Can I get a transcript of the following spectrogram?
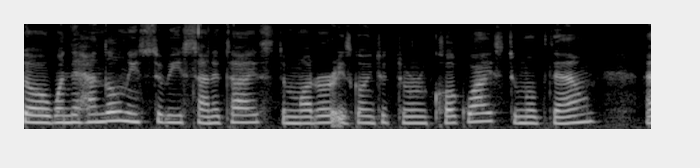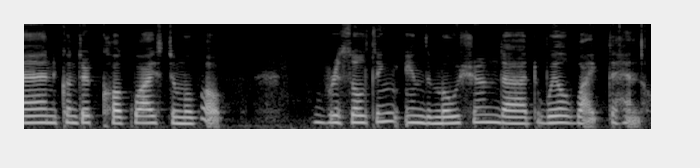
So when the handle needs to be sanitized, the motor is going to turn clockwise to move down and counterclockwise to move up, resulting in the motion that will wipe the handle.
